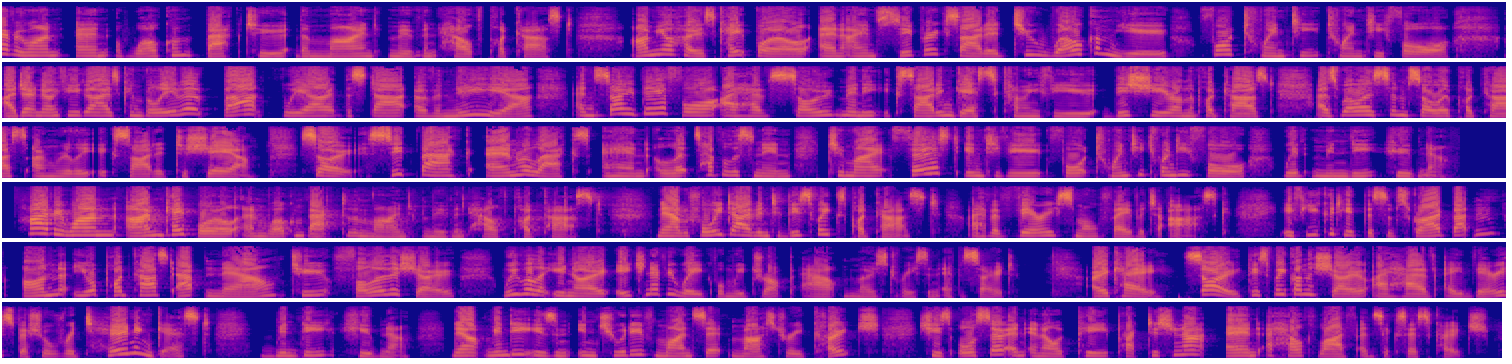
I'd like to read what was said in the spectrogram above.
Hi, everyone, and welcome back to the Mind Movement Health Podcast. I'm your host, Kate Boyle, and I am super excited to welcome you for 2024. I don't know if you guys can believe it, but we are at the start of a new year. And so, therefore, I have so many exciting guests coming for you this year on the podcast, as well as some solo podcasts I'm really excited to share. So, sit back and relax, and let's have a listen in to my first interview for 2024 with Mindi Huebner. Hi, everyone. I'm Kate Boyle, and welcome back to the Mind Movement Health Podcast. Now, before we dive into this week's podcast, I have a very small favor to ask. If you could hit the subscribe button on your podcast app now to follow the show, we will let you know each and every week when we drop our most recent episode. Okay, so this week on the show, I have a very special returning guest, Mindi Huebner. Now, Mindi is an intuitive mindset mastery coach. She's also an NLP practitioner and a health, life, and success coach.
